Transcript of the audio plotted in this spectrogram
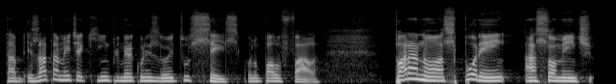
está exatamente aqui em 1 Coríntios 8, 6, quando Paulo fala. Para nós, porém, há somente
